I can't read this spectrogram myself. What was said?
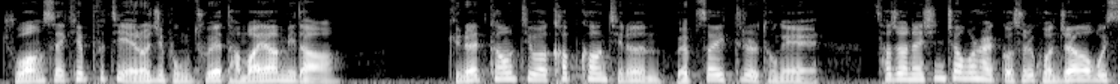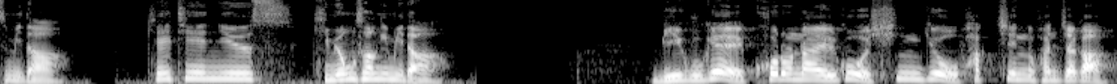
주황색 해프티 에너지 봉투에 담아야 합니다. 귀넷 카운티와 캅 카운티는 웹사이트를 통해 사전에 신청을 할 것을 권장하고 있습니다. KTN 뉴스 김용성입니다. 미국의 코로나19 신규 확진 환자가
